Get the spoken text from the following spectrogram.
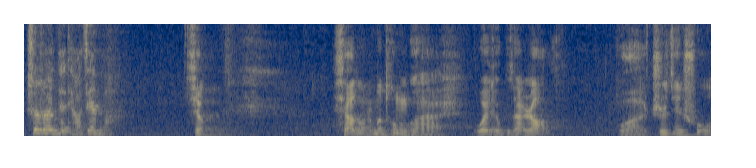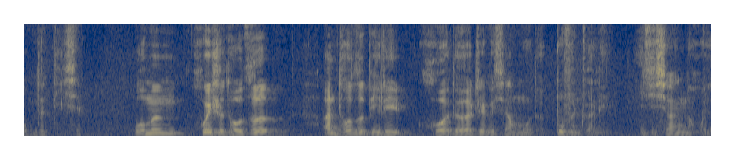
说说你的条件吧。行，夏总这么痛快，我也就不再绕了，我直接说我们的底线。我们辉氏投资按投资比例获得这个项目的部分专利以及相应的红利。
